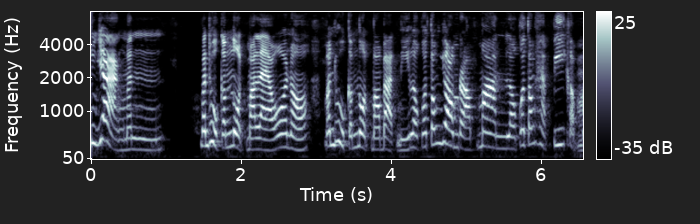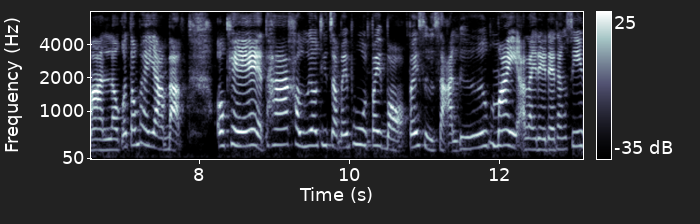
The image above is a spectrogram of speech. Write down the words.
ทุกๆอย่างมัน มันถูกกำหนดมาแล้วเนาะมันถูกกำหนดมาแบบนี้เราก็ต้องยอมรับมัน เราก็ต้องแฮปปี้กับมัน เราก็ต้องพยายามแบบ โอเค ถ้าเขาเลือกที่จะไม่พูดไม่บอกไม่สื่อสารหรือไม่อะไรใดๆทั้งสิ้น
